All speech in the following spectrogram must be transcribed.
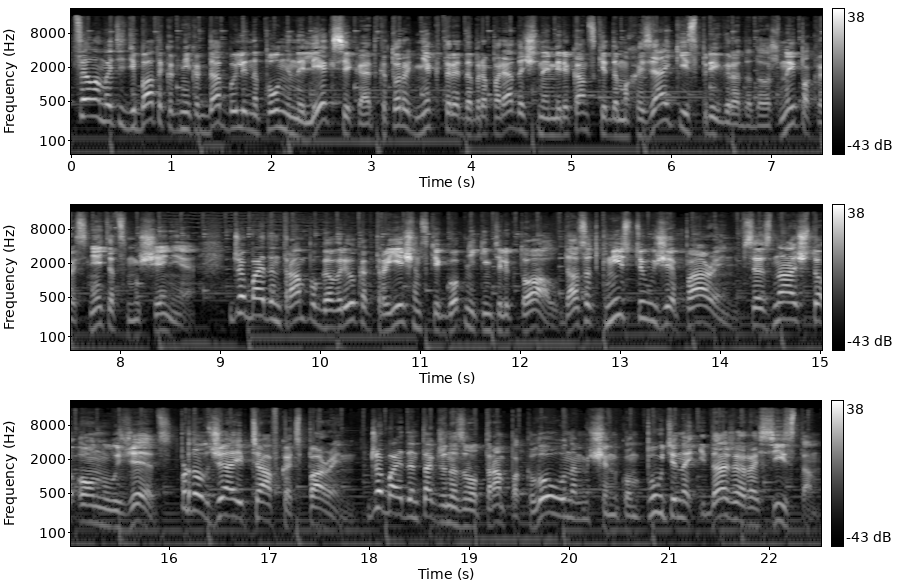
В целом эти дебаты как никогда были наполнены лексикой, от которой некоторые добропорядочные американские домохозяйки из пригорода должны покраснеть от смущения. Джо Байден Трампу говорил как троещинский гопник-интеллектуал. «Да заткнись ты уже, парень, все знают, что он лжец. Продолжай тявкать, парень». Джо Байден также назвал Трампа клоуном, щенком Путина и даже расистом.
